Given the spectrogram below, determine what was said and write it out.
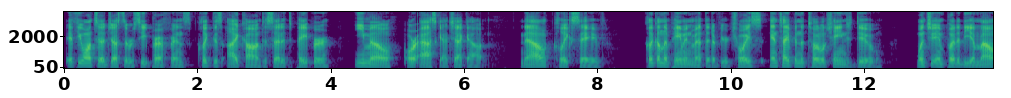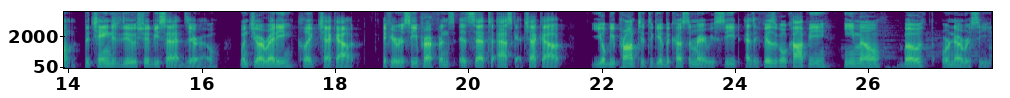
If you want to adjust the receipt preference, click this icon to set it to paper, email, or ask at checkout. Now click Save. Click on the payment method of your choice and type in the total change due. Once you inputted the amount, the change due should be set at zero. Once you are ready, click Checkout. If your receipt preference is set to ask at checkout, you'll be prompted to give the customer a receipt as a physical copy, email, both, or no receipt.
